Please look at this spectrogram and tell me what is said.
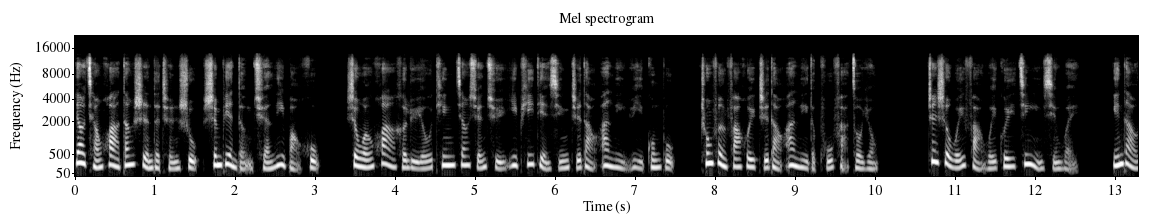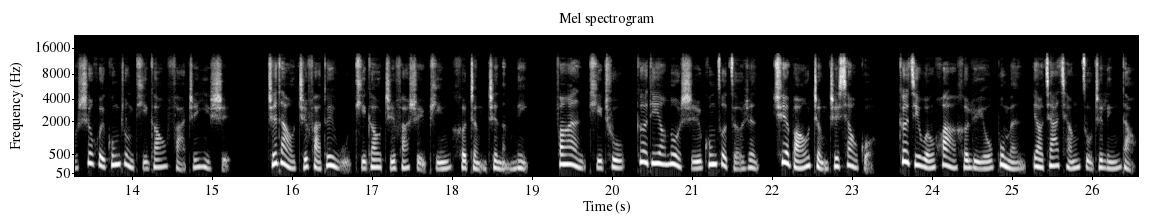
要强化当事人的陈述、申辩等权利保护。省文化和旅游厅将选取一批典型指导案例予以公布，充分发挥指导案例的普法作用，震慑违法违规经营行为，引导社会公众提高法治意识。指导执法队伍提高执法水平和整治能力。方案提出，各地要落实工作责任，确保整治效果。各级文化和旅游部门要加强组织领导，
